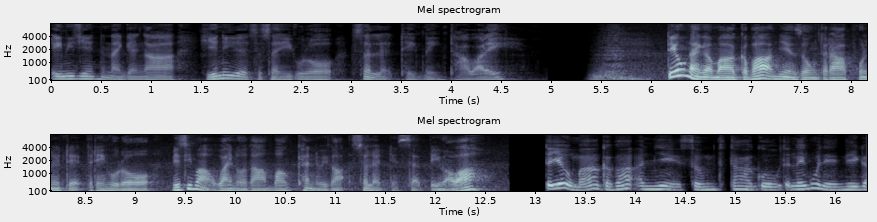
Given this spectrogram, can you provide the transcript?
အိမ်နီးချင်းနှစ်နိုင်ငံကရင်းနှီးတဲ့ဆက်ဆံရေးကိုတော့ဆက်လက်ထိန်းသိမ်းထားပါတယ်။ တရုတ်နိုင်ငံမှာကမ္ဘာအမြင့်ဆုံးတရားဖွင့်လှစ်တဲ့သတင်းကိုတော့မြစည်းမဝိုင်းတော်သားမောင်ခန့်တွေကဆက်လက်တင်ဆက်ပေးပါပါ။တရုတ်မှာကမ္ဘာအမြင့်ဆုံးတရားကိုတနင်္ဂနွေနေ့က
